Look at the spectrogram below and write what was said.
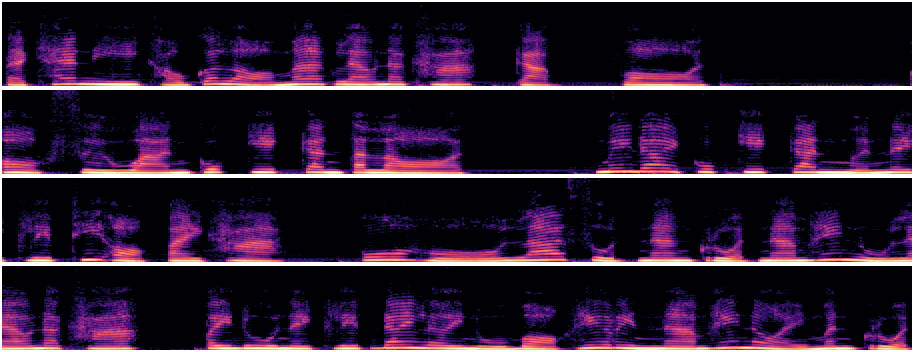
แต่แค่นี้เขาก็หล่อมากแล้วนะคะ กับ ฟอร์ด ออกสื่อหวานกุ๊กกิ๊กกันตลอด ไม่ได้กุ๊กกิ๊กกันเหมือนในคลิปที่ออกไปค่ะ โอ้โห ล่าสุดนางกรวดน้ำให้หนูแล้วนะคะ ไปดูในคลิปได้เลยหนูบอกให้รินน้ำให้หน่อย มันกรวด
